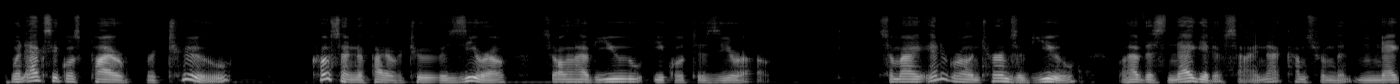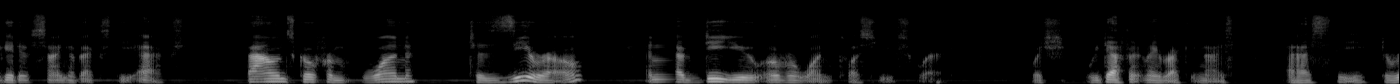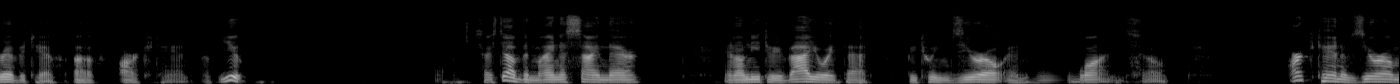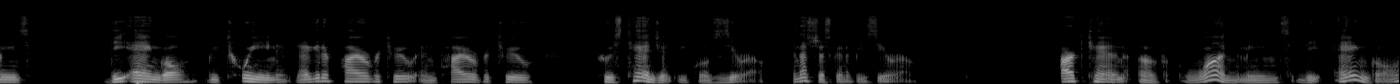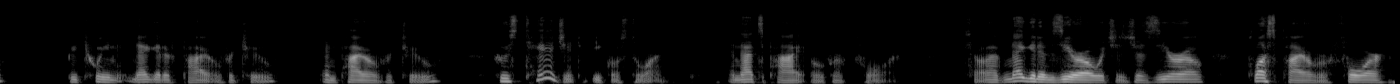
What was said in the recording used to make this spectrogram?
When x equals pi over 2, cosine of pi over 2 is 0, so I'll have u equal to 0. So my integral in terms of u will have this negative sign. That comes from the negative sine of x dx. Bounds go from 1 to 0 and have du over 1 plus u squared, which we definitely recognize as the derivative of arctan of u. So I still have the minus sign there, and I'll need to evaluate that between 0 and 1. So arctan of 0 means the angle between negative pi over 2 and pi over 2 whose tangent equals 0. And that's just going to be 0. Arctan of 1 means the angle between negative pi over 2 and pi over 2 whose tangent equals to 1. And that's pi over 4. So I'll have negative 0, which is just 0, plus pi over 4,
